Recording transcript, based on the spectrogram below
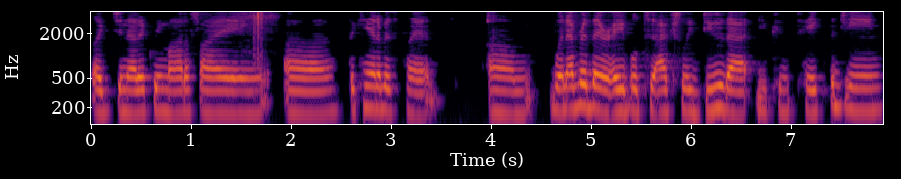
like genetically modifying uh, the cannabis plants, um, whenever they're able to actually do that, you can take the gene,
